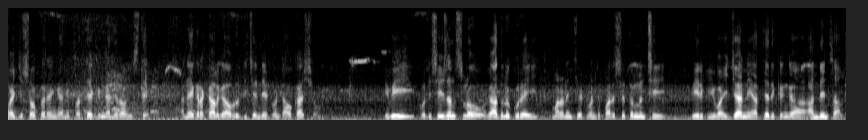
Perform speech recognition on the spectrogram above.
వైద్య సౌకర్యం కానీ ప్రత్యేకంగా నిర్వహిస్తే అనేక రకాలుగా అభివృద్ధి చెందేటువంటి అవకాశం ఇవి కొన్ని సీజన్స్లో వ్యాధులకు గురై మరణించేటువంటి పరిస్థితుల నుంచి వీరికి వైద్యాన్ని అత్యధికంగా అందించాలి.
